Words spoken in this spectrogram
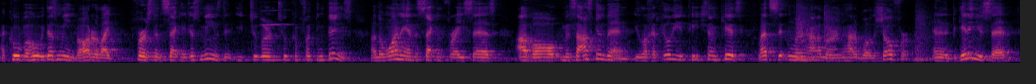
Aku Vahu, it doesn't mean Vahadar like first and second. It just means that you to learn two conflicting things. On the one hand, the second phrase says, Avo misaskin ben. You teach them kids. Let's sit and learn how to learn how to blow the shofar. And in the beginning, you said,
